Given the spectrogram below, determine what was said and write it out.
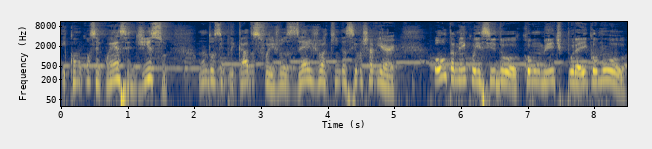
e como consequência disso, um dos implicados foi José Joaquim da Silva Xavier, ou também conhecido comumente por aí como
